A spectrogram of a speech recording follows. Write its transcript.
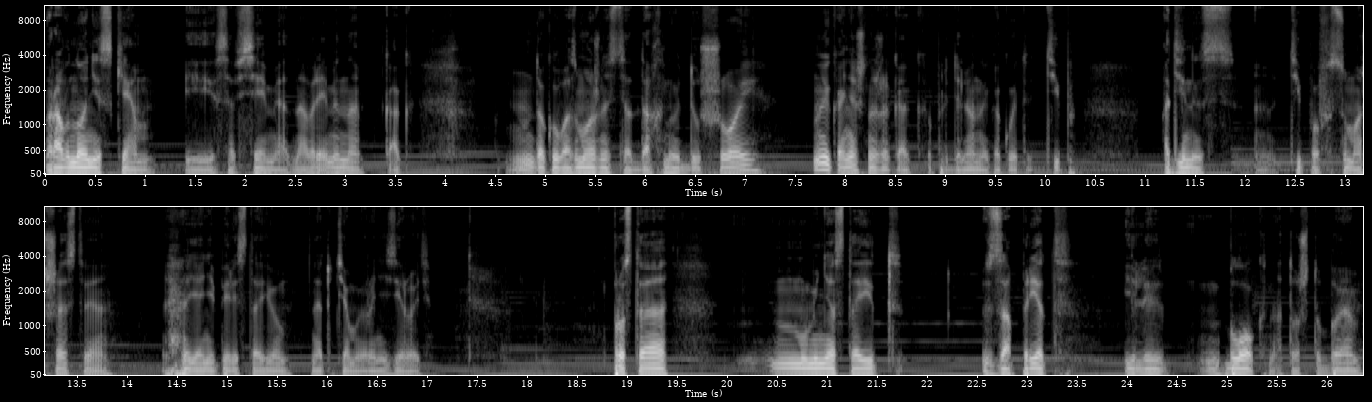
равно ни с кем и со всеми одновременно, как ну, такую возможность отдохнуть душой, ну и, конечно же, как определенный какой-то тип, один из э, типов сумасшествия, я не перестаю на эту тему иронизировать. Просто у меня стоит запрет или блок на то, чтобы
